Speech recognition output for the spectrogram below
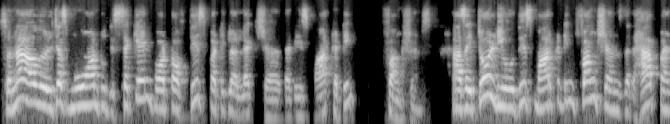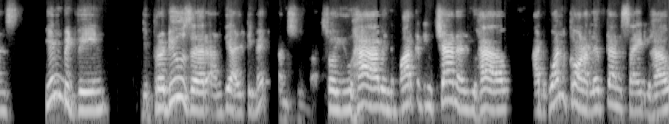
So now we'll just move on to the second part of this particular lecture that is marketing functions. As I told you, this marketing functions that happens in between the producer and the ultimate consumer. So you have in the marketing channel, you have at one corner, left-hand side, you have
